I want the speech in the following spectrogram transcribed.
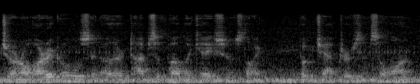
journal articles and other types of publications like book chapters and so on.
